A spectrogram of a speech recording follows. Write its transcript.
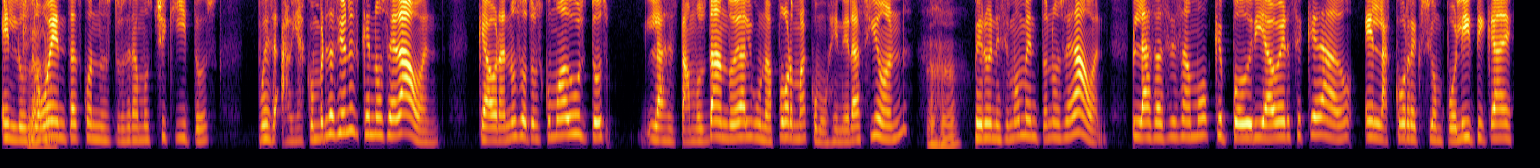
En los Claro. noventas, cuando nosotros éramos chiquitos, pues había conversaciones que no se daban, que ahora nosotros como adultos las estamos dando de alguna forma como generación, Ajá. pero en ese momento no se daban. Plaza Sésamo que podría haberse quedado en la corrección política de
